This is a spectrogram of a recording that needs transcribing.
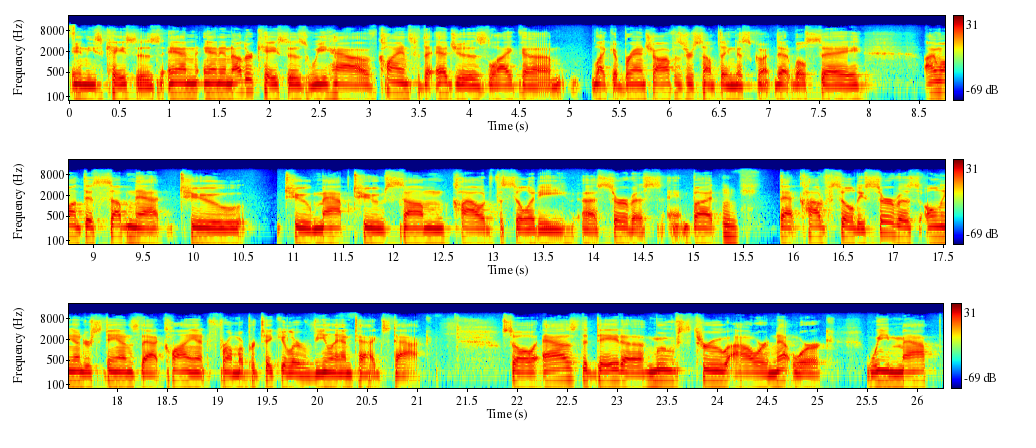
in these cases. And and in other cases, we have clients at the edges, like um, like a branch office or something, that's that will say, "I want this subnet to to map to some cloud facility uh, service, but mm. that cloud facility service only understands that client from a particular VLAN tag stack. So as the data moves through our network, we map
